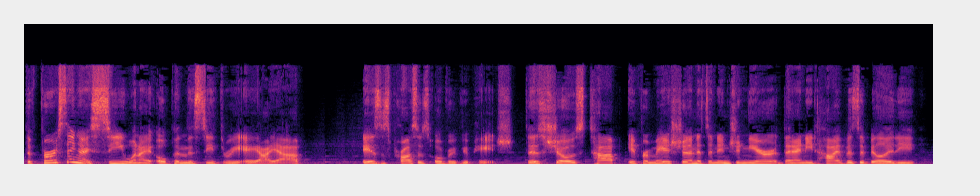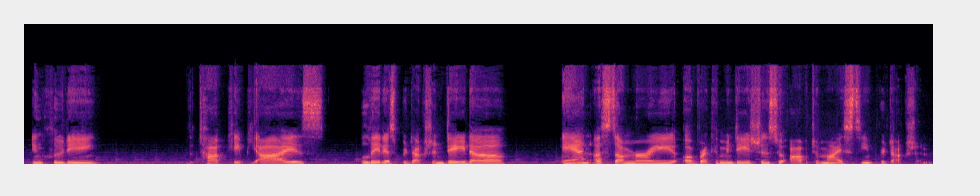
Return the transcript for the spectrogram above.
The first thing I see when I open the C3 AI app is this process overview page. This shows top information as an engineer that I need high visibility, including the top KPIs, latest production data, and a summary of recommendations to optimize steam production.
